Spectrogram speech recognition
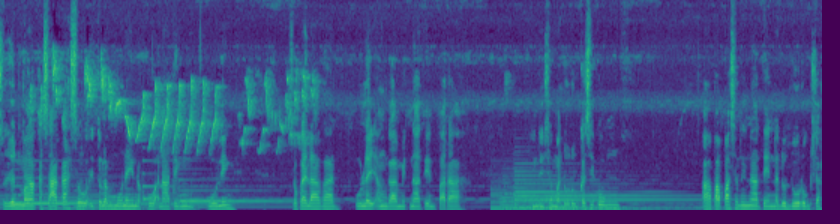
So yun mga kasaka, so ito lang muna yung nakuha nating uling. So kailangan ulay ang gamit natin para hindi siya madurog. Kasi kung ah, papasanin natin, nadudurog siya.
